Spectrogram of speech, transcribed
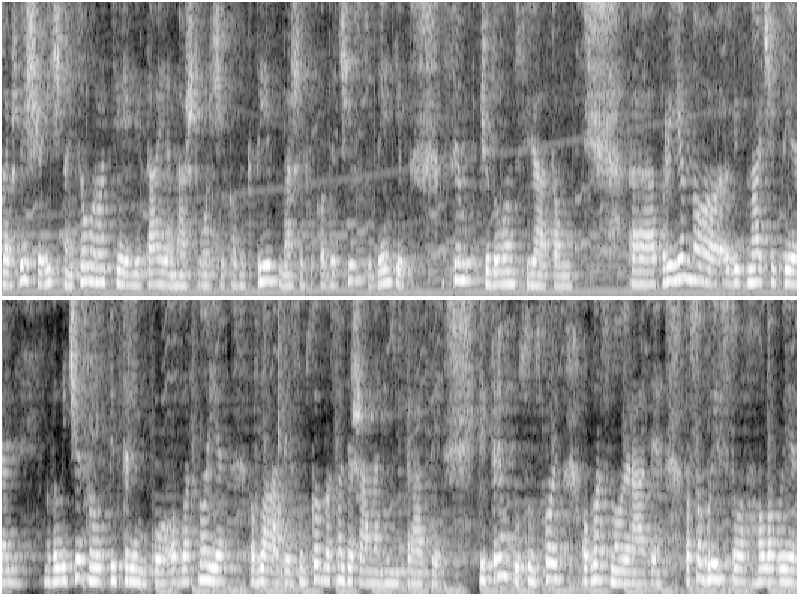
завжди щорічно і цьому році вітає наш творчий колектив, наших викладачів, студентів з цим чудовим святом. Е, Приємно відзначити величезну підтримку обласної влади, Сумської обласної державної адміністрації, підтримку Сумської обласної ради, особисто голови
